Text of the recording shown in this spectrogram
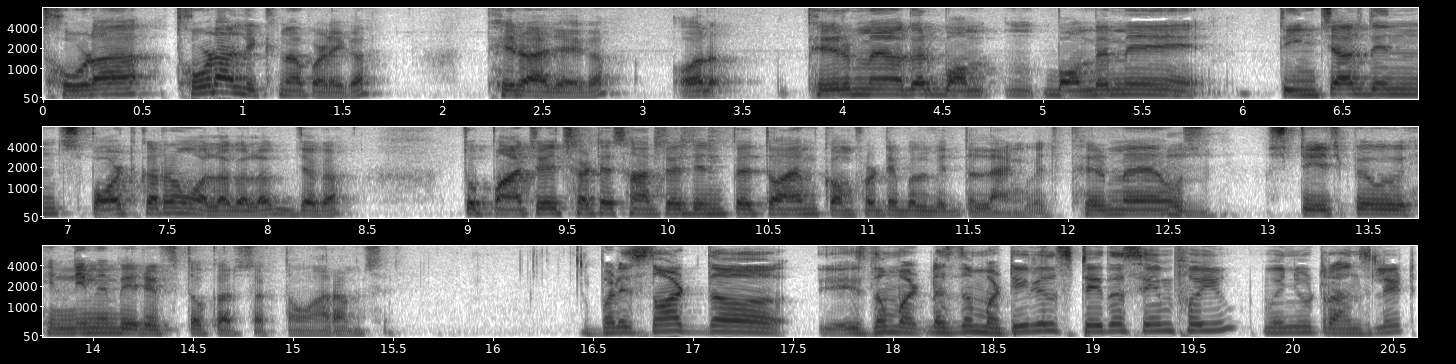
थोड़ा थोड़ा लिखना पड़ेगा फिर आ जाएगा। और फिर मैं अगर बॉम्बे में तीन चार दिन स्पॉट कर रहा हूँ अलग अलग जगह तो पाँचवें छठे सातवें दिन पे तो I am comfortable with the language फिर मैं उस स्टेज पे हिंदी में भी रिफ तो कर सकता हूँ आराम से। But it's not the. Is the ma- does the material stay the same for you when you translate?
